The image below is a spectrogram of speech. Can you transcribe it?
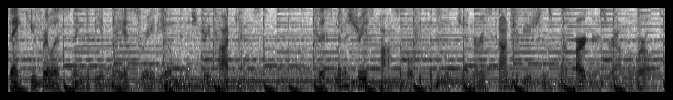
Thank you for listening to the Emmaus Radio Ministry podcast. This ministry is possible because of the generous contributions from our partners around the world.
